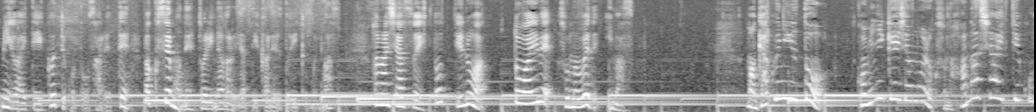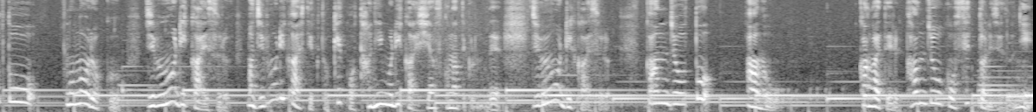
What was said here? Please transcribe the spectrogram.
磨いていくってことをされて、まあ、癖もね取りながらやっていかれるといいと思います。話しやすい人っていうのはとはいえその上でいます。まあ、逆に言うとコミュニケーション能力その話し合いっていうことの能力自分を理解する、まあ、自分を理解していくと結構他人も理解しやすくなってくるので自分を理解する感情とあの考えている。感情をこうセットにせずに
